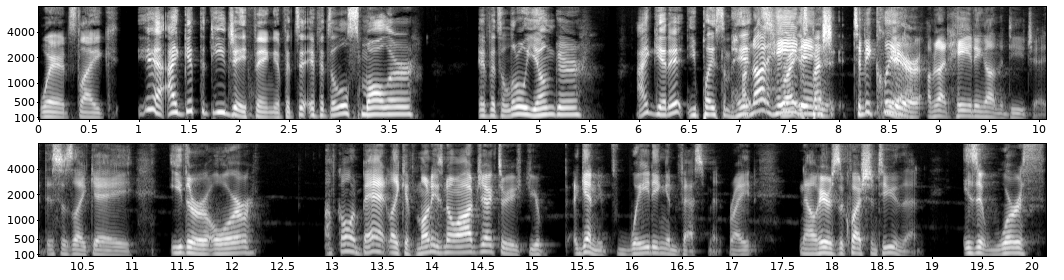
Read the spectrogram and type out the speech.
Where it's like yeah, I get the DJ thing. If it's if it's a little smaller, if it's a little younger, I get it. You play some hits. I'm not right? hating. Especially- to be clear, I'm not hating on the DJ. This is like a either or. I'm going bad. Like if money's no object, or you're again, it's waiting investment, right? Now, here's the question to you: Then, is it worth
